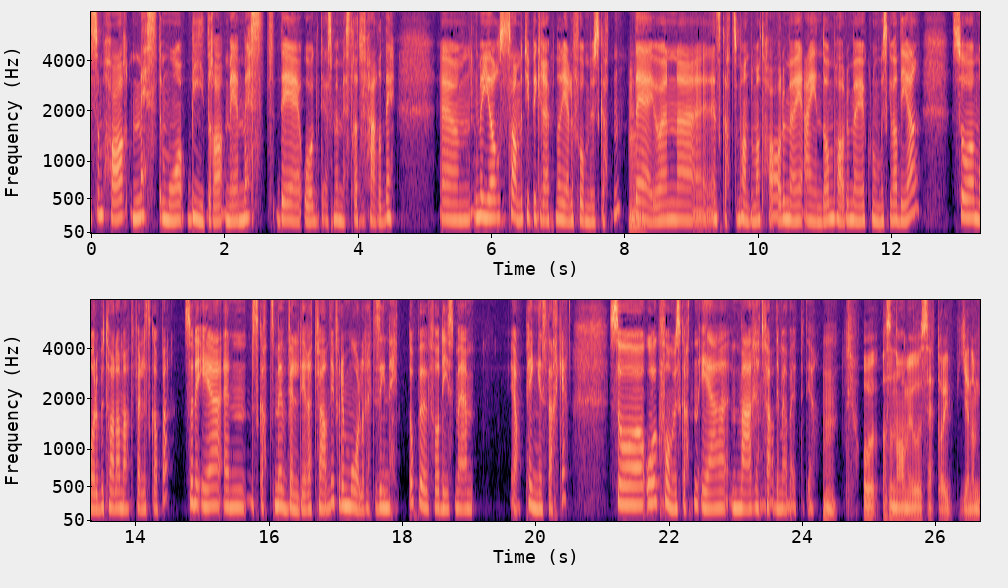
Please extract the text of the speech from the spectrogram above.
som har mest, må bidra med mest. Det er òg det som er mest rettferdig. Um, vi gjør samme type grep når det gjelder formuesskatten. Det er jo en, eh, en skatt som handler om at har du mye eiendom, har du mye økonomiske verdier, så må du betale mer til fellesskapet. Så det er en skatt som er veldig rettferdig, for det målretter seg nettopp overfor de som er ja, pengesterke. Så, òg formuesskatten er mer rettferdig med Arbeiderpartiet. Mm. Og altså, nå har vi jo sett også, Gjennom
